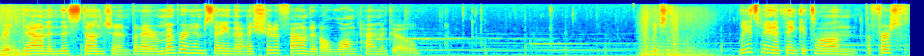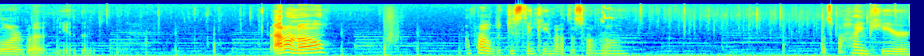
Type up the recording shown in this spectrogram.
written down in this dungeon, but I remember him saying that I should have found it a long time ago. Which leads me to think it's on the first floor, but I don't know. I'm probably just thinking about this all wrong. What's behind here?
